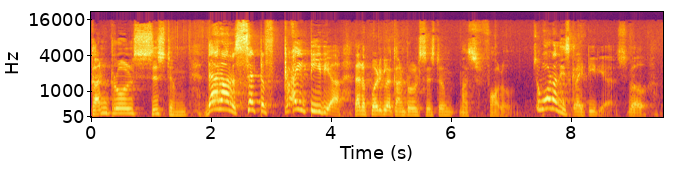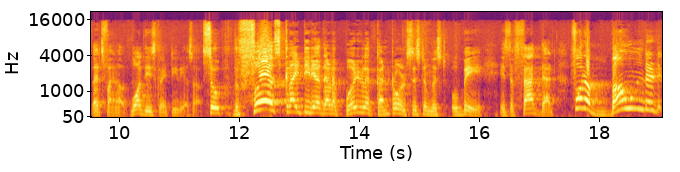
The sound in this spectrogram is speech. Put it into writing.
control system, there are a set of criteria that a particular control system must follow. So what are these criteria? Well, let's find out what these criteria are. So the first criteria that a particular control system must obey is the fact that for a bounded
